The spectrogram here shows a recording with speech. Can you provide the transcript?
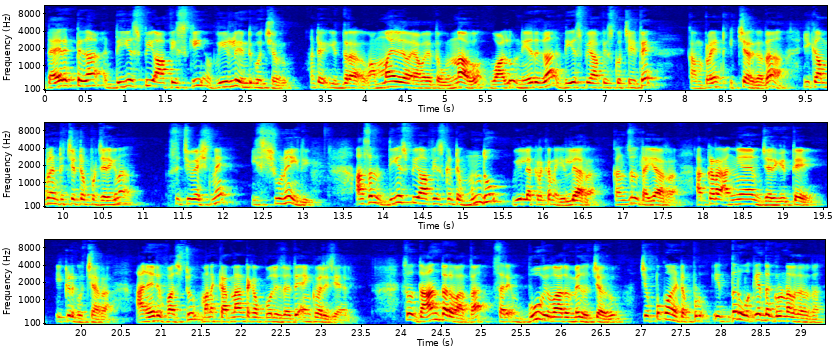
డైరెక్ట్గా డిఎస్పి ఆఫీస్కి వీళ్ళు ఎందుకు వచ్చారు? అంటే ఇద్దరు అమ్మాయిలు ఎవరైతే ఉన్నారో వాళ్ళు నేరుగా డిఎస్పి ఆఫీస్కి వచ్చి అయితే కంప్లైంట్ ఇచ్చారు కదా. ఈ కంప్లైంట్ ఇచ్చేటప్పుడు జరిగిన సిచ్యువేషనే ఇష్యూనే ఇది. అసలు డిఎస్పి ఆఫీస్ కంటే ముందు వీళ్ళు ఎక్కడికైనా వెళ్ళారా? కన్సల్ట్ అయ్యారా? అక్కడ అన్యాయం జరిగితే ఇక్కడికి వచ్చారా? అనేది ఫస్ట్ మన కర్ణాటక పోలీసులు అయితే ఎంక్వైరీ చేయాలి. సో దాని తర్వాత సరే భూ వివాదం మీద వచ్చారు. చెప్పుకునేటప్పుడు ఇద్దరు ఒకే దగ్గర ఉండాలి కదా.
